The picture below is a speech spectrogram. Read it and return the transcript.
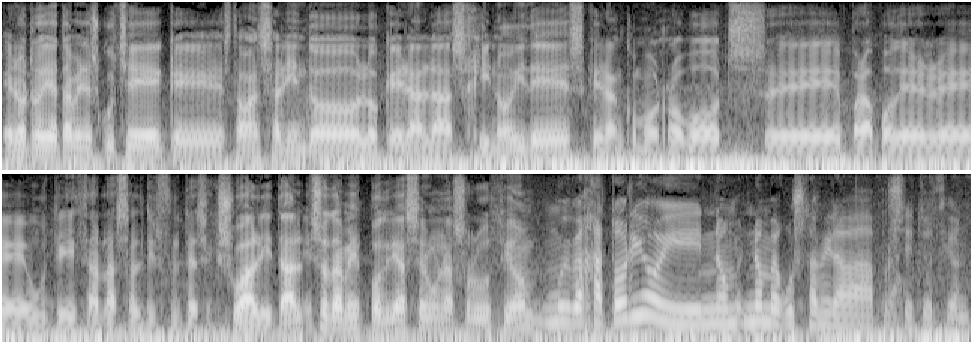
El otro día también escuché que estaban saliendo lo que eran las ginoides, que eran como robots eh, para poder eh, utilizarlas al disfrute sexual y tal. Eso también podría ser una solución. Muy vejatorio y no, no me gusta a mí la prostitución.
